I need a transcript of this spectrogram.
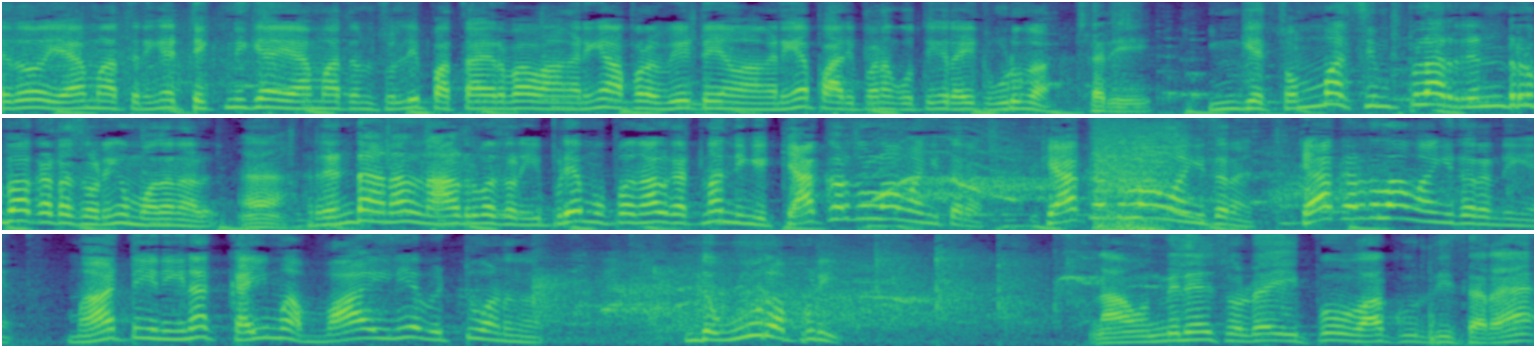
ஏதோ ஏமாத்துனீங்க டெக்னிக்கா ஏமாத்தணும்னு சொல்லி பத்தாயிரம் ரூபாய் வாங்குனீங்க அப்புறம் வீட்டையும் வாங்குனீங்க பாதி பணம் குத்திங்க ரைட் விடுங்க சரி. இங்க சும்மா சிம்பிளா ரெண்டு ரூபாய் கட்ட சொல்றீங்க முத நாள். ரெண்டாம் நாள் நாலு ரூபாய் சொல்றீங்க இப்படியே முப்பது நாள் கட்டினா நீங்க கேட்கறதெல்லாம் வாங்கி தரேன். கேட்கறதெல்லாம் வாங்கி தரேன். கேட்கறதெல்லாம் வாங்கி தரேன் நீங்க. மாட்டீங்கன்னா கைமா வாயிலேயே வெட்டுவானுங்க. இந்த ஊர் அப்படி. நான் உண்மையிலேயே சொல்றேன் இப்போ வாக்குறுதி தரேன்.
